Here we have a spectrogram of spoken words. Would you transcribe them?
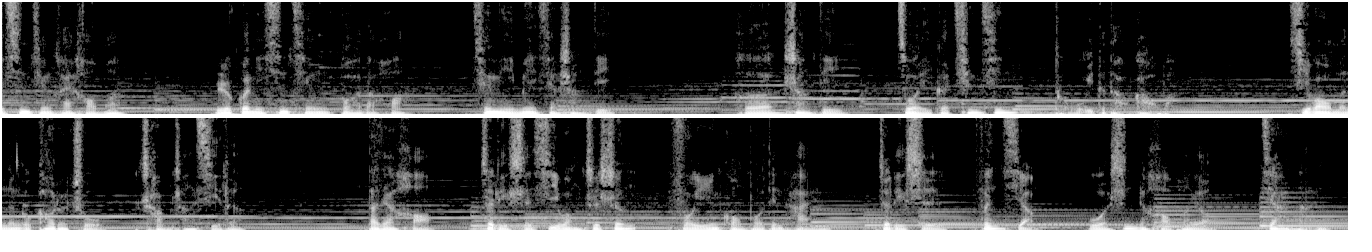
的心情还好吗？如果你心情不好的话，请你面向上帝，和上帝做一个倾心吐意的祷告吧。希望我们能够靠着主常常喜乐。大家好，这里是希望之声福音广播电台，这里是分享，我是你的好朋友佳南。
